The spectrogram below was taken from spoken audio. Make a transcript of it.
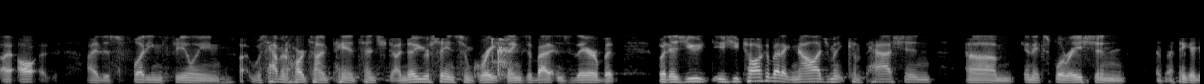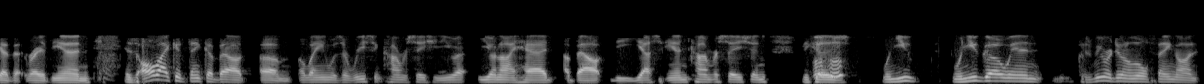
I, I had this flooding feeling. I was having a hard time paying attention. I know you're saying some great things about it, and it's there, but but as you as you talk about acknowledgement, compassion, um, and exploration, I think I got that right at the end, is all I could think about, um, Elaine, was a recent conversation you you and I had about the yes and conversation because uh-huh. when you when you go in because we were doing a little thing on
